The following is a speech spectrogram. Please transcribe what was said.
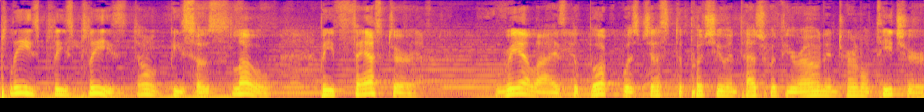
Please, please, please don't be so slow. Be faster. Realize the book was just to put you in touch with your own internal teacher,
